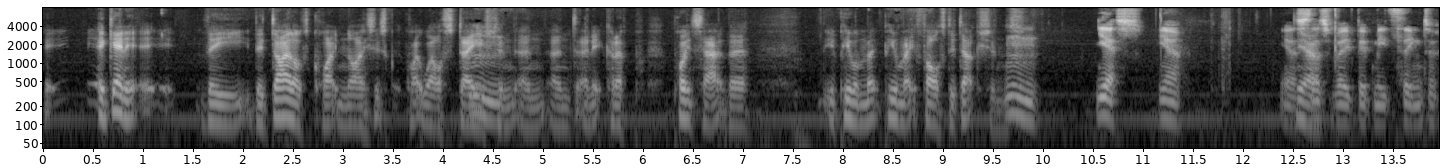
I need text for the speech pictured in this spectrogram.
it, again, it, it, the the dialogue's quite nice. It's quite well staged, Mm. and, and, and, and it kind of points out the you know, people make, people make false deductions. Mm. Yes. Yeah. Yes, Yeah. that's a very big meat thing to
